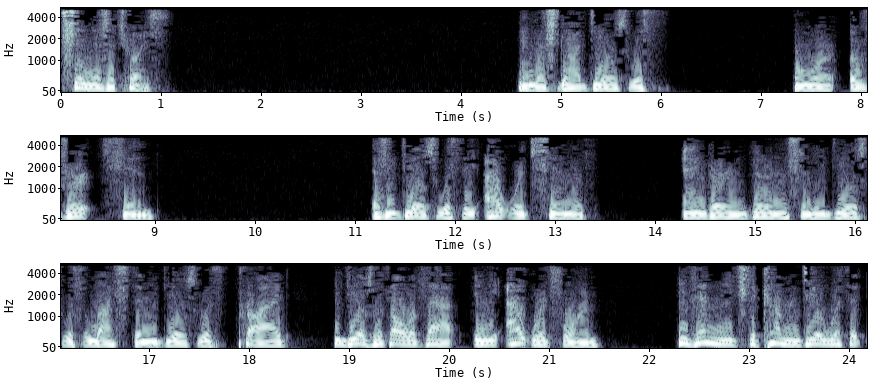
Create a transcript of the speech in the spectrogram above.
Sin is a choice. And as God deals with the more overt sin, as he deals with the outward sin of anger and bitterness, and he deals with lust, and he deals with pride. He deals with all of that in the outward form. He then needs to come and deal with it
